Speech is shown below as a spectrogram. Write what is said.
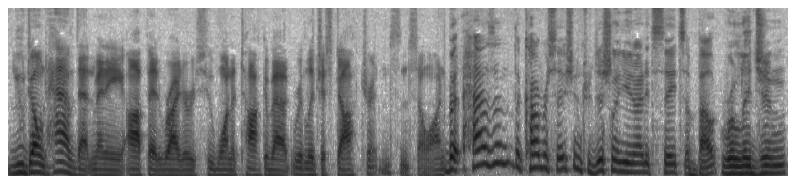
you don't have that many op ed writers who want to talk about religious doctrines and so on. But hasn't the conversation traditionally in the United States about religion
